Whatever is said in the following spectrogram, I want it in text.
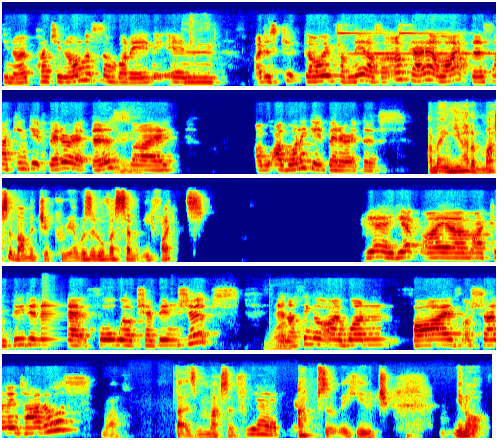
you know, punching on with somebody, and, and yeah. I just kept going from there. I was like, okay, I like this. I can get better at this. I, I, I want to get better at this. I mean, you had a massive amateur career. Was it over seventy fights? Yeah, yep. I um I competed at four world championships, wow. and I think I won five Australian titles. Wow, that is massive. Yeah, absolutely huge. You know,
